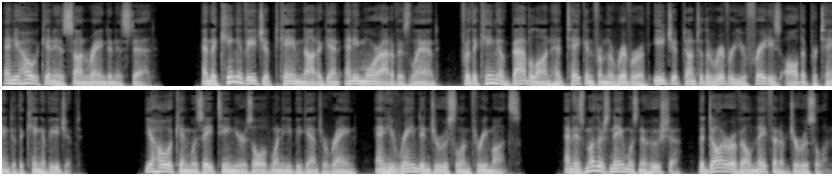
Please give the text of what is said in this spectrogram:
and Jehoiachin his son reigned in his stead. And the king of Egypt came not again any more out of his land, for the king of Babylon had taken from the river of Egypt unto the river Euphrates all that pertained to the king of Egypt. Jehoiakim was eighteen years old when he began to reign, and he reigned in Jerusalem three months. And his mother's name was Nehushta, the daughter of Elnathan of Jerusalem.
